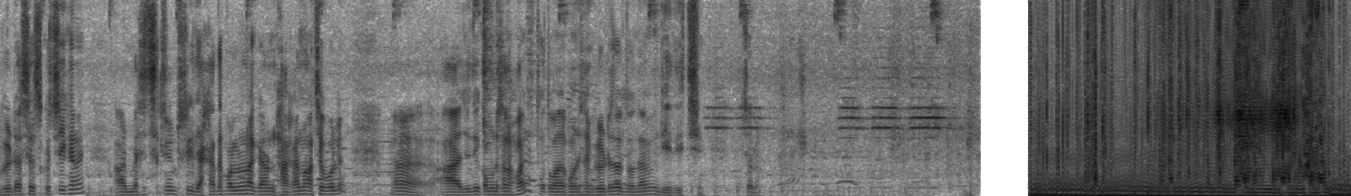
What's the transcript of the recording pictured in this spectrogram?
ভিডিওটা শেষ করছি এখানে। আর মেসেজ সেটেলটি দেখাতে পারল না, কারণ ঢাকানো আছে বলে। হ্যাঁ, আর যদি কম্পিটিশন হয়, তো তোমাদের কম্পিটিশন ভিডিওটা তোমাদের আমি দিয়ে দিচ্ছি। চলো। Thank you.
